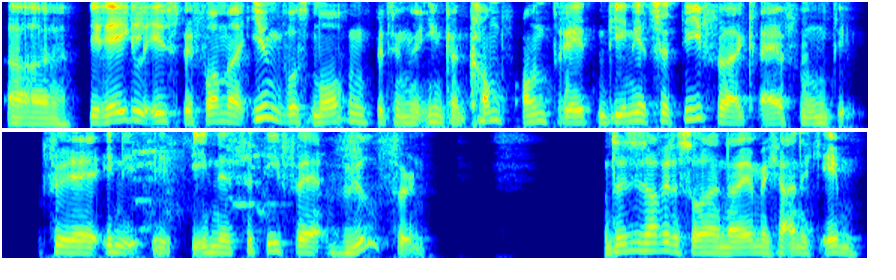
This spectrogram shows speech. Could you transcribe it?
äh, die Regel ist, bevor wir irgendwas machen, beziehungsweise irgendeinen Kampf antreten, die Initiative ergreifen und die, für die, die Initiative würfeln. Und das ist auch wieder so eine neue Mechanik eben,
